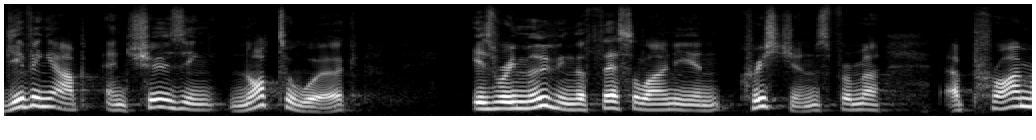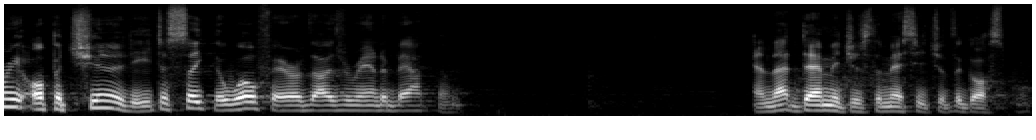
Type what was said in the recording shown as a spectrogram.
giving up and choosing not to work is removing the Thessalonian Christians from a, a primary opportunity to seek the welfare of those around about them. And that damages the message of the gospel.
